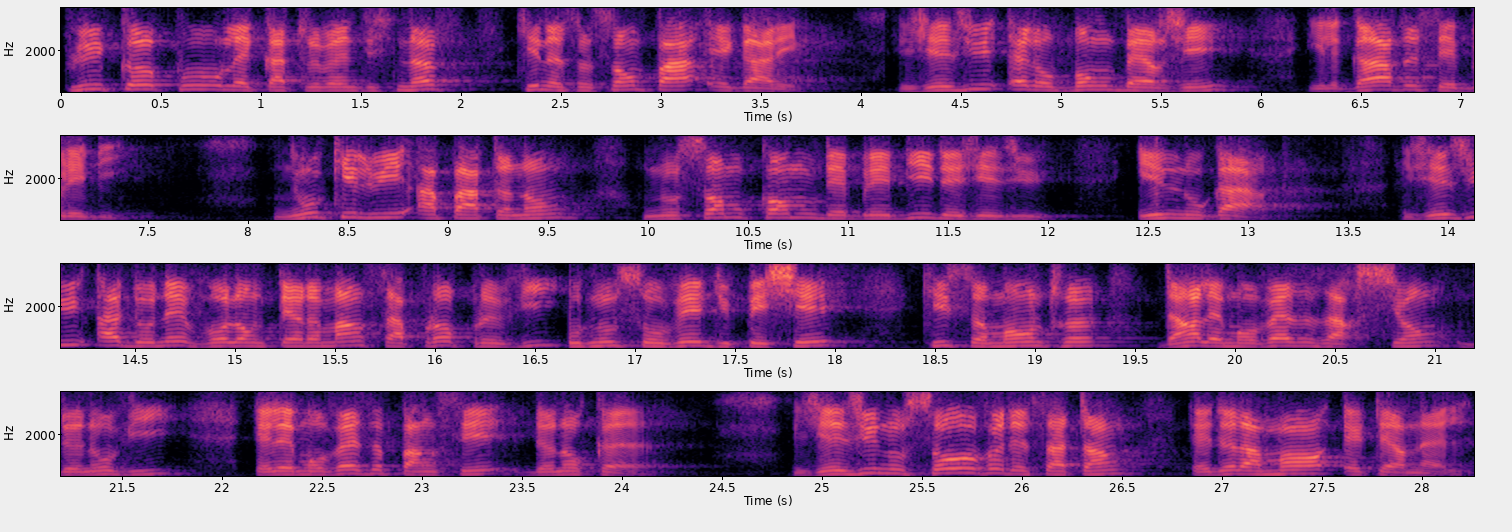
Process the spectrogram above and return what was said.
plus que pour les 99 qui ne se sont pas égarés. Jésus est le bon berger, il garde ses brebis. Nous qui lui appartenons, nous sommes comme des brebis de Jésus. Il nous garde. Jésus a donné volontairement sa propre vie pour nous sauver du péché qui se montre dans les mauvaises actions de nos vies et les mauvaises pensées de nos cœurs. Jésus nous sauve de Satan et de la mort éternelle.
